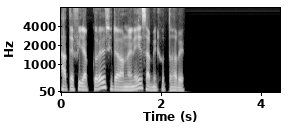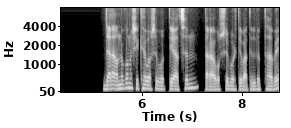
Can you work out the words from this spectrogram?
হাতে ফিল আপ করে সেটা অনলাইনে সাবমিট করতে হবে। যারা অন্য কোনো শিক্ষাবর্ষে ভর্তি আছেন, তারা অবশ্যই ভর্তি বাতিল করতে হবে।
